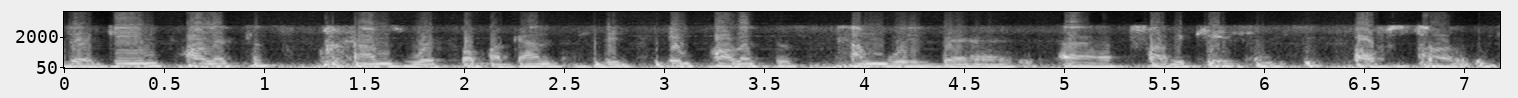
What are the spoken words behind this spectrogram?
the game politics comes with propaganda. The game politics come with the uh, fabrication of stories.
